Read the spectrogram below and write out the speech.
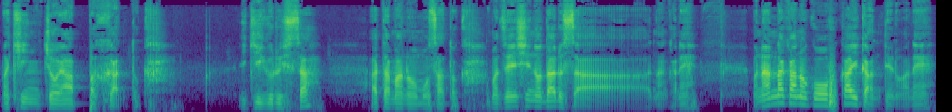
まあ、緊張や圧迫感とか息苦しさ頭の重さとか、まあ、全身のだるさなんかね、まあ、何らかのこう不快感っていうのがね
